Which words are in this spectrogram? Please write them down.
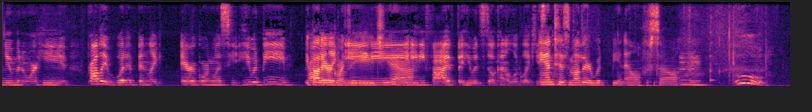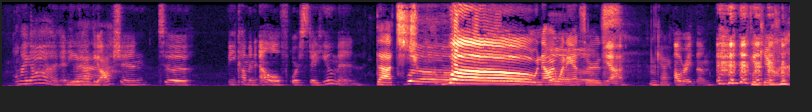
Numenor, he probably would have been like Aragorn was. He, he would be About probably like Aragorn's 80, age, yeah. 85, but he would still kind of look like he's and like his 50. mother would be an elf, so hmm Ooh, oh my god! And he would have the option to become an elf or stay human. that's tr- Whoa! Whoa! Now I want answers. Yeah, Okay. I'll write them. Thank you.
